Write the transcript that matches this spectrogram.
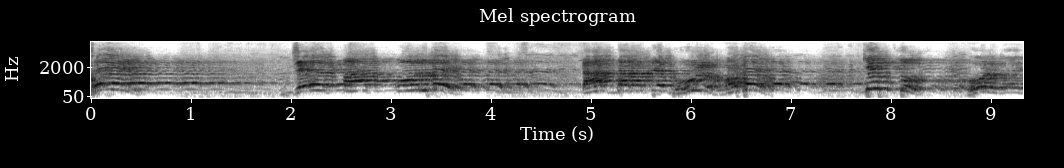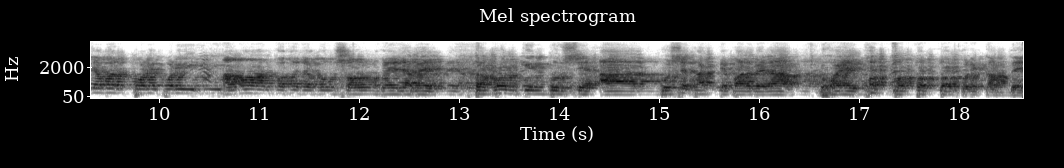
সেই যে পাপ করবে, তার দ্বারাতে ভুল হবে। কিন্তু ভুল হয়ে যাবার পরে পরে আমার কথা যখন স্মরণ হয়ে যাবে, তখন কিন্তু সে আর বসে থাকতে পারবে না। ভয়ে থর থর থর থর করে কাঁপবে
